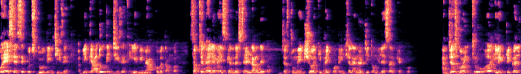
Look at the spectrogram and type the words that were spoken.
और ऐसे ऐसे कुछ दो तीन चीज़ें थी। अब ये क्या दो तीन चीज़ें थी, ये भी मैं आपको बताऊँगा। सबसे पहले मैं इसके अंदर सेल डाल देता हूँ जस्ट टू मेक श्योर कि भाई पोटेंशियल एनर्जी तो मिले सर्किट को। I am just going through electrical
